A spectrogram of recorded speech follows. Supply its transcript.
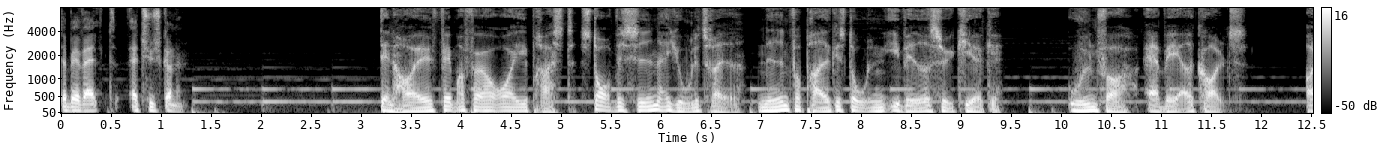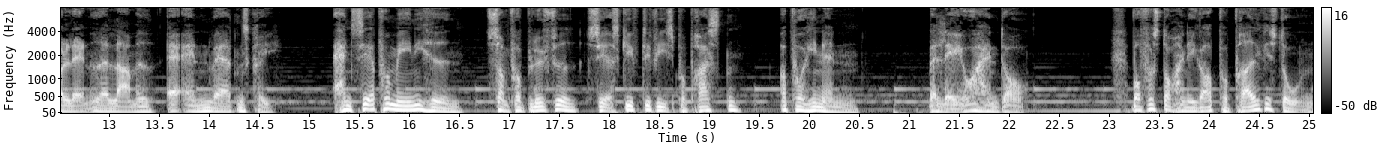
der bliver valgt af tyskerne. Den høje 45-årige præst står ved siden af juletræet, neden for prædikestolen i Vedersø Kirke. Udenfor er vejret koldt, og landet er lammet af 2. verdenskrig. Han ser på menigheden, som forbløffet ser skiftevis på præsten og på hinanden. Hvad laver han dog? Hvorfor står han ikke op på prædikestolen?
